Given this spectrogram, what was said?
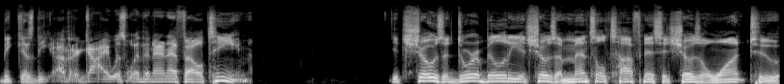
because the other guy was with an NFL team. It shows a durability. It shows a mental toughness. It shows a want to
